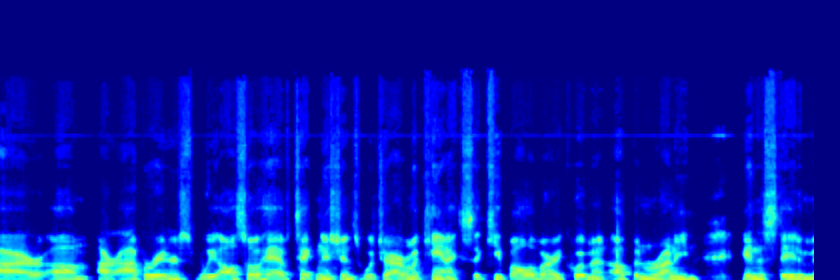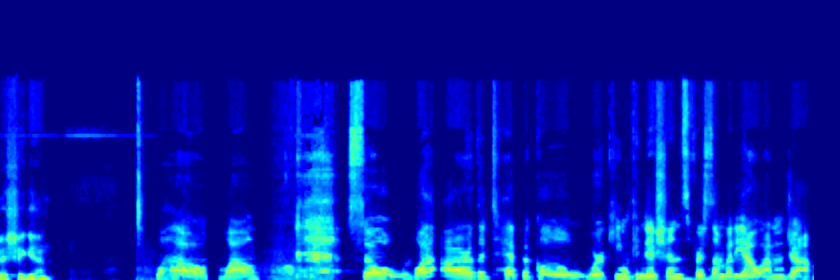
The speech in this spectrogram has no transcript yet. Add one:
our um, our operators, we also have technicians, which are mechanics that keep all of our equipment up and running in the state of Michigan. Wow, wow. So, what are the typical working conditions for somebody out on a job?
